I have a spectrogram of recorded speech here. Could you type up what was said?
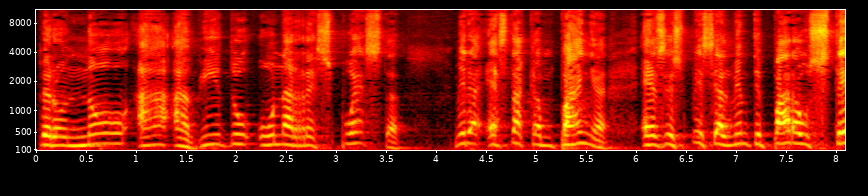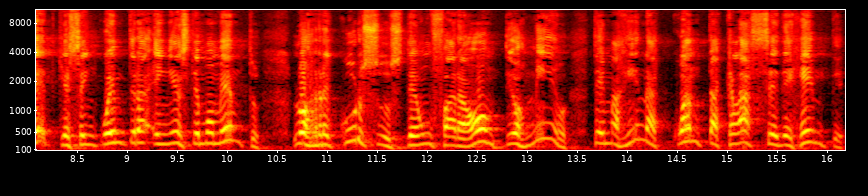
pero no ha habido una respuesta. Mira, esta campaña es especialmente para usted que se encuentra en este momento. Los recursos de un faraón, Dios mío, ¿te imaginas cuánta clase de gente,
